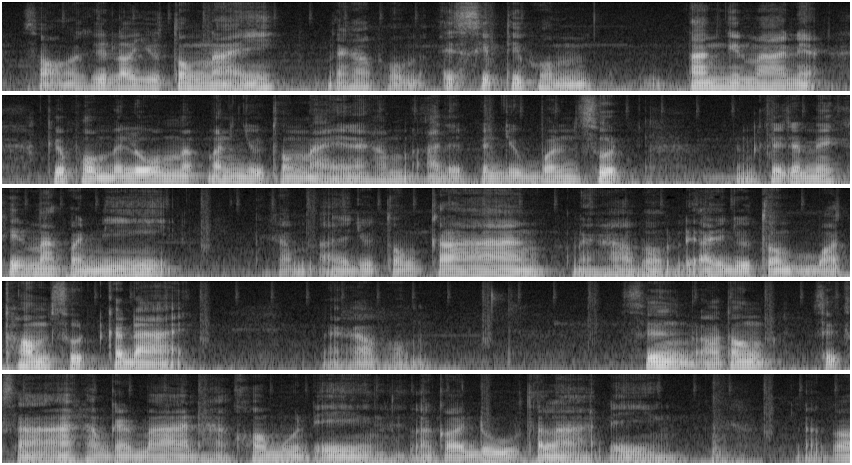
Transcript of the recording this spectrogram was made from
2 ก็คือเราอยู่ตรงไหนนะครับผมไอ้สิที่ผมตั้งขึ้นมาเนี่ย คือผมไม่รู้ว่ามันอยู่ตรงไหนนะครับ อาจจะเป็นอยู่บนสุด มันคือจะไม่ขึ้นมากกว่านี้นะครับอาจจะอยู่ตรงกลางนะครับผมหรืออาจจะอยู่ตรงบอททอมสุดก็ได้นะครับผมซึ่งเราต้องศึกษาทำกันบ้านหาข้อมูลเอง แล้วก็ดูตลาดเอง แล้วก็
